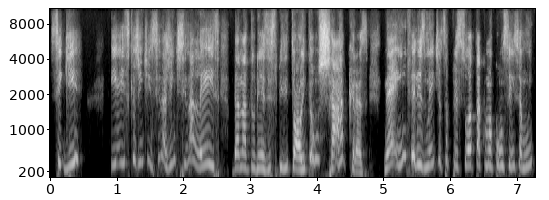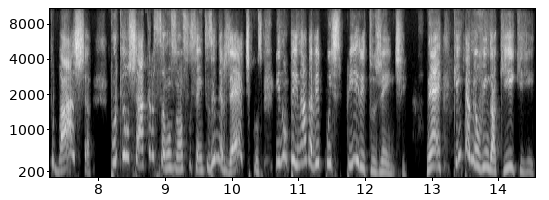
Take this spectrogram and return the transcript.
seguir. E é isso que a gente ensina, a gente ensina leis da natureza espiritual. Então, chakras, né? Infelizmente, essa pessoa está com uma consciência muito baixa, porque os chakras são os nossos centros energéticos e não tem nada a ver com espírito, gente. Né? Quem está me ouvindo aqui, que,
